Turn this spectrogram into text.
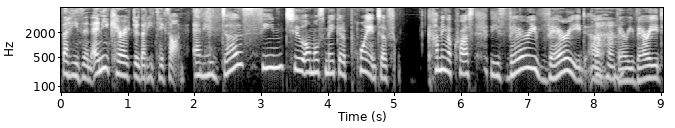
that he's in, any character that he takes on. And he does seem to almost make it a point of coming across these very varied, uh, very varied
